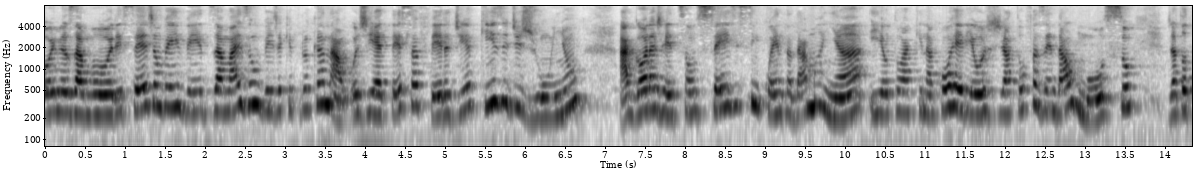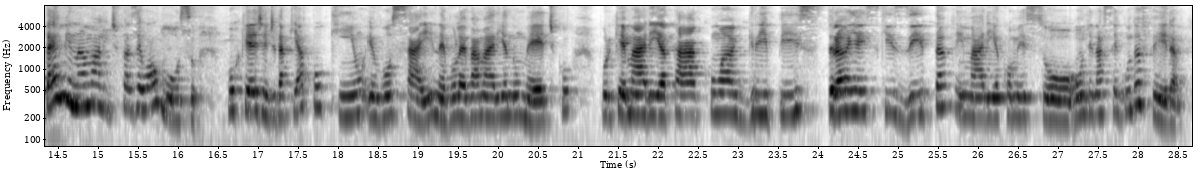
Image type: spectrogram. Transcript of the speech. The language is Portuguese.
Oi meus amores, sejam bem-vindos a mais um vídeo aqui pro canal. Hoje é terça-feira, dia 15 de junho. Agora, gente, são 6h50 da manhã e eu tô aqui na correria. Hoje já tô fazendo almoço, já tô terminando ali de fazer o almoço. Porque, gente, daqui a pouquinho eu vou sair, né? Vou levar a Maria no médico, porque Maria tá com uma gripe estranha, esquisita. E Maria começou ontem na segunda-feira.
